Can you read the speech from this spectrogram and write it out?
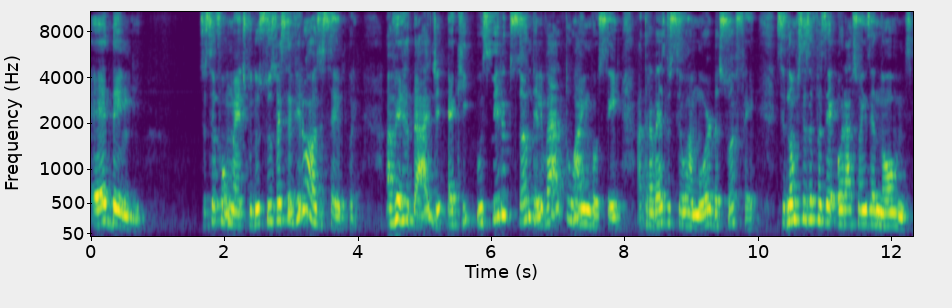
é dengue. Se você for um médico do SUS, vai ser virose sempre. A verdade é que o Espírito Santo ele vai atuar em você através do seu amor, da sua fé. Você não precisa fazer orações enormes,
